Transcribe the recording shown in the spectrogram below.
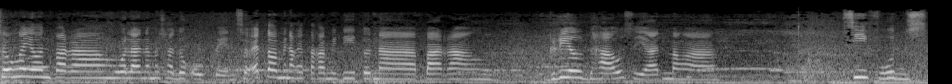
So ngayon parang wala na masyadong open. So eto, may nakita kami dito na parang grilled house yan, mga seafoods.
